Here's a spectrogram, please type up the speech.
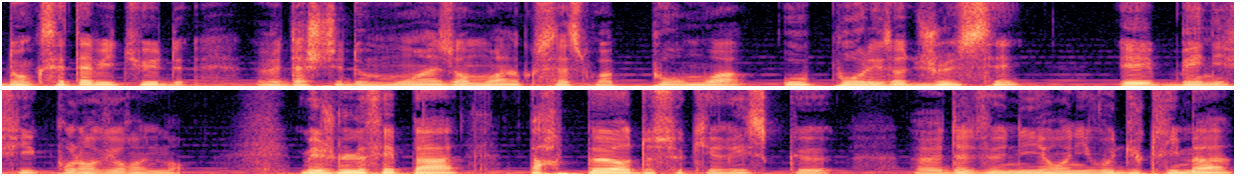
Donc cette habitude d'acheter de moins en moins, que ce soit pour moi ou pour les autres, je le sais, est bénéfique pour l'environnement. Mais je ne le fais pas par peur de ce qui risque d'advenir au niveau du climat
